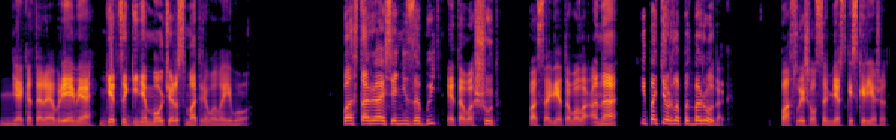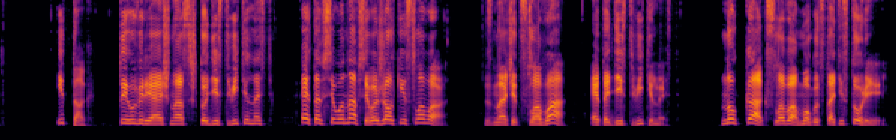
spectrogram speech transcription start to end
Некоторое время герцогиня молча рассматривала его. «Постарайся не забыть этого, Шут», — посоветовала она и потерла подбородок. Послышался мерзкий скрежет. «Итак, ты уверяешь нас, что действительность — это всего-навсего жалкие слова. Значит, слова — это действительность. Но как слова могут стать историей?»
